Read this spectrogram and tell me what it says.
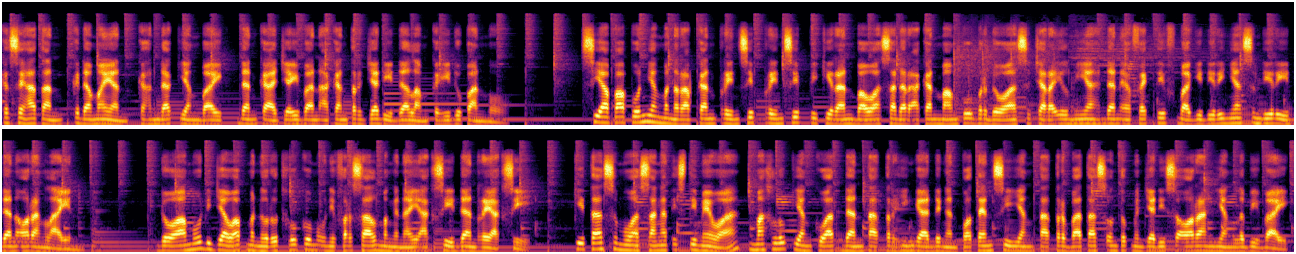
kesehatan, kedamaian, kehendak yang baik, dan keajaiban akan terjadi dalam kehidupanmu. Siapa pun yang menerapkan prinsip-prinsip pikiran bawah sadar akan mampu berdoa secara ilmiah dan efektif bagi dirinya sendiri dan orang lain. Doamu dijawab menurut hukum universal mengenai aksi dan reaksi. Kita semua sangat istimewa, makhluk yang kuat dan tak terhingga dengan potensi yang tak terbatas untuk menjadi seorang yang lebih baik.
